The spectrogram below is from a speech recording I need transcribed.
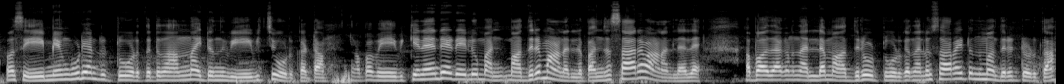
അപ്പോൾ സേമിയം കൂടി ഞാൻ ഇട്ട് കൊടുത്തിട്ട് നന്നായിട്ടൊന്ന് വേവിച്ച് കൊടുക്കട്ടോ. അപ്പോൾ വേവിക്കുന്നതിന്റെ ഇടയിൽ മധുരമാണല്ലോ പഞ്ചസാര വേണമല്ലോ അല്ലേ അപ്പോൾ അതാകണം നല്ല മധുരം ഇട്ട് കൊടുക്കുക നല്ല ഉസാറായിട്ടൊന്ന് മധുരം ഇട്ട് കൊടുക്കാം.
